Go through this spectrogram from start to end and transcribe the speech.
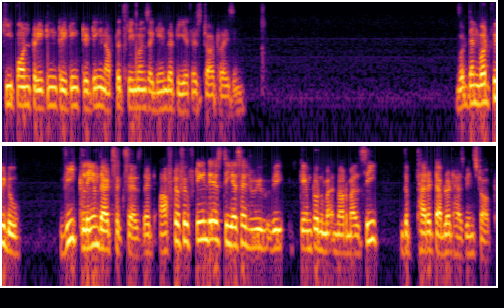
keep on treating, treating, treating, and after three months again the TSH start rising. But then what we do? We claim that success that after 15 days TSH we, we came to normalcy, the thyroid tablet has been stopped.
